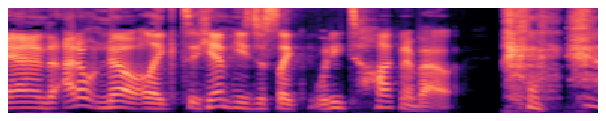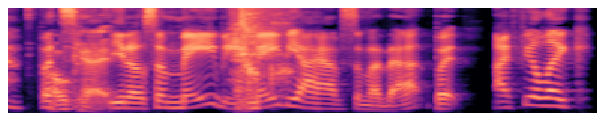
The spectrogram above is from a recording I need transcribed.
and I don't know, like to him, he's just like, "What are you talking about?" but Okay. you know, so maybe maybe I have some of that, but I feel like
